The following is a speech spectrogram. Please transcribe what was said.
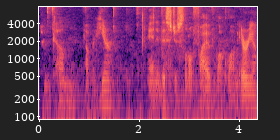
so we come up here, and in this just little five block long area,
